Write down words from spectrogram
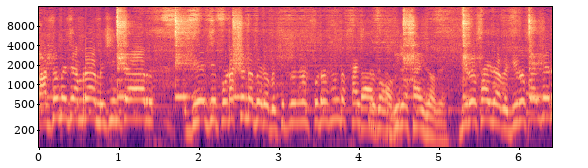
মাধ্যমে যে আমরা মেশিনটার দিয়ে যে প্রোডাকশনটা বেরোবে সেই প্রোডাকশনটা সাইজ জিরো সাইজ হবে? জিরো সাইজ হবে। জিরো সাইজের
